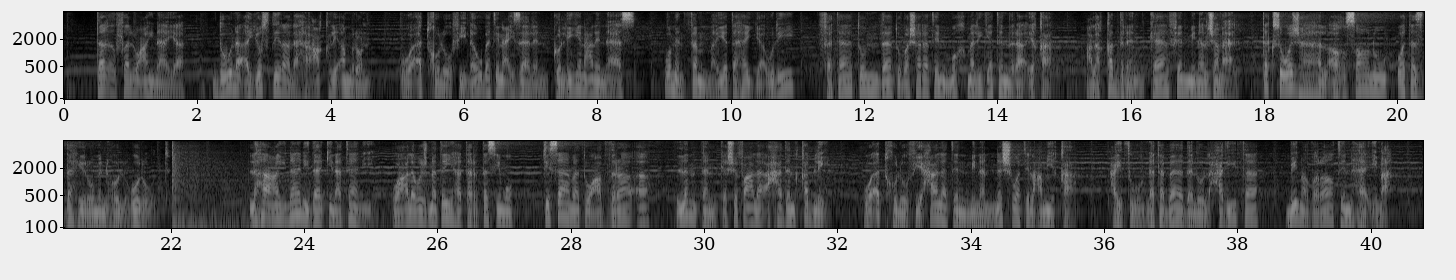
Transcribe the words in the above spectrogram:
تغفل عيناي دون أن يصدر لها عقل أمر وأدخل في نوبة انعزال كلي عن الناس ومن ثم يتهيأ لي فتاة ذات بشرة مخملية رائقة على قدر كاف من الجمال تكسو وجهها الأغصان وتزدهر منه الورود. لها عينان داكنتان وعلى وجنتيها ترتسم ابتسامة عذراء لم تنكشف على أحد قبلي وأدخل في حالة من النشوة العميقة حيث نتبادل الحديث بنظرات هائمة.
